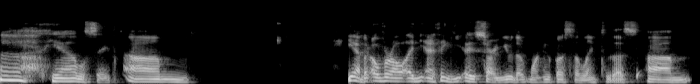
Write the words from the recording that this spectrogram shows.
Uh, yeah, we'll see. Um, yeah, but overall, I, I think. Uh, sorry, you the one who posted a link to this. Um,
